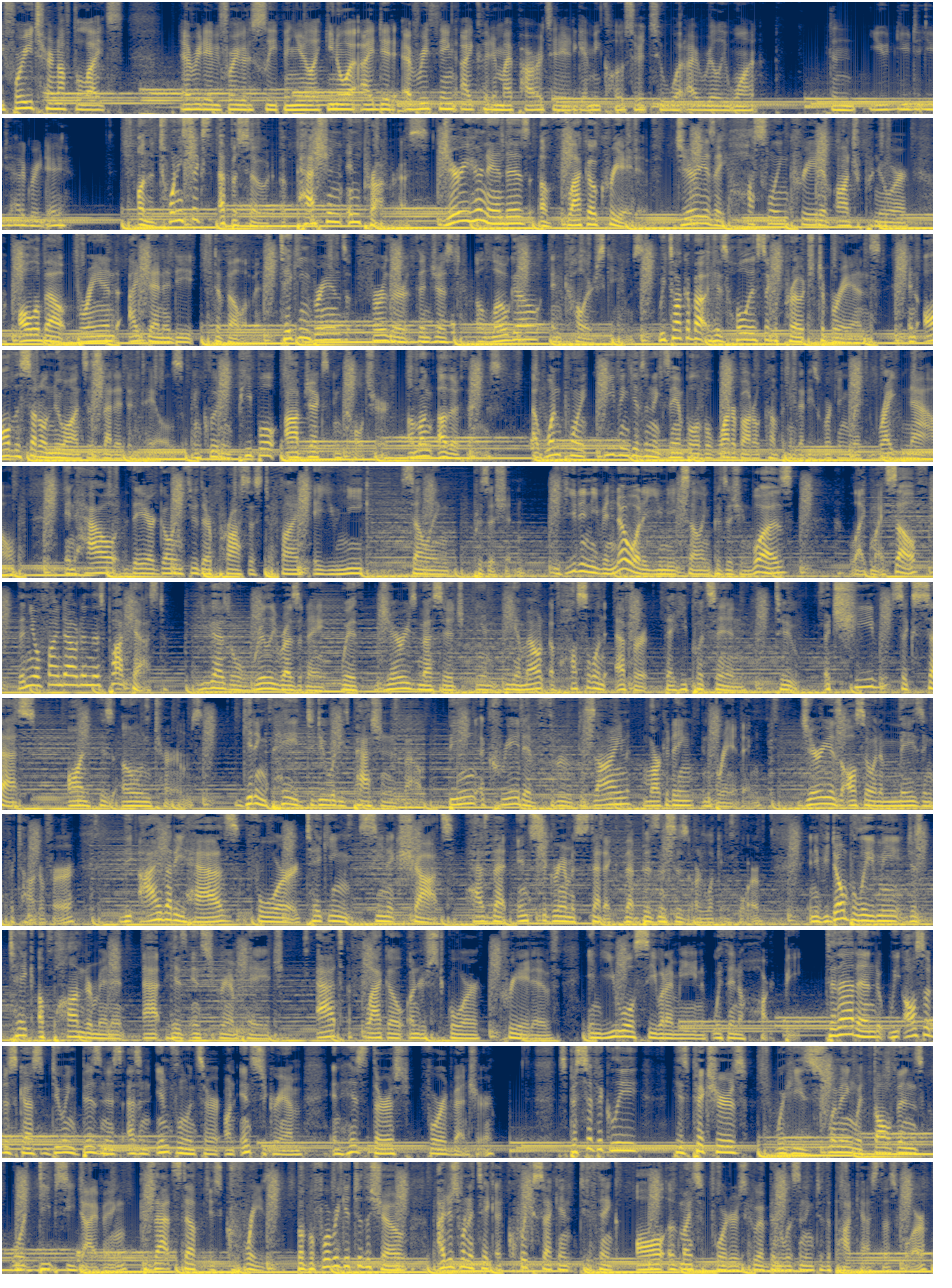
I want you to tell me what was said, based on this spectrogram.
before you turn off the lights every day before you go to sleep and you're like, you know what, I did everything I could in my power today to get me closer to what I really want, then you you you had a great day. On the 26th episode of Passion in Progress, Jerry Hernandez of Flacco Creative. Jerry is a hustling creative entrepreneur all about brand identity development, taking brands further than just a logo and color schemes. We talk about his holistic approach to brands and all the subtle nuances that it entails, including people, objects, and culture, among other things. At one point, he even gives an example of a water bottle company that he's working with right now and how they are going through their process to find a unique selling position. If you didn't even know what a unique selling position was, like myself, then you'll find out in this podcast. You guys will really resonate with Jerry's message and the amount of hustle and effort that he puts in to achieve success on his own terms getting paid to do what he's passionate about, being a creative through design, marketing, and branding. Jerry is also an amazing photographer. The eye that he has for taking scenic shots has that Instagram aesthetic that businesses are looking for. And if you don't believe me, just take a ponder minute at his Instagram page at Flacco underscore creative, and you will see what I mean within a heartbeat. To that end, we also discuss doing business as an influencer on Instagram and his thirst for adventure. Specifically, his pictures where he's swimming with dolphins or deep sea diving, because that stuff is crazy. But before we get to the show, I just want to take a quick second to thank all of my supporters who have been listening to the podcast thus far.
